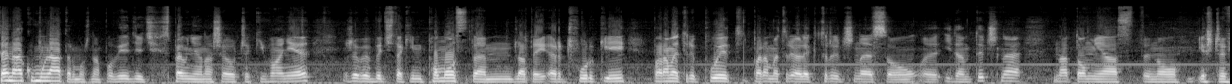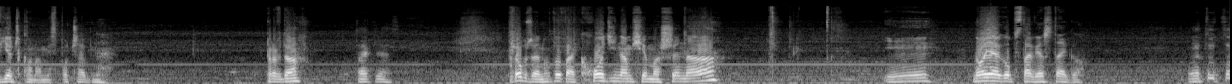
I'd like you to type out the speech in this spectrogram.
Ten akumulator, można powiedzieć, spełnia nasze oczekiwanie, żeby być takim pomostem dla tej R4. Parametry płyt, parametry elektryczne są e, identyczne, natomiast no, jeszcze wieczko nam jest potrzebne. Prawda? Tak jest. Dobrze, no to tak, chłodzi nam się maszyna i no jak obstawiasz tego? Ale to co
